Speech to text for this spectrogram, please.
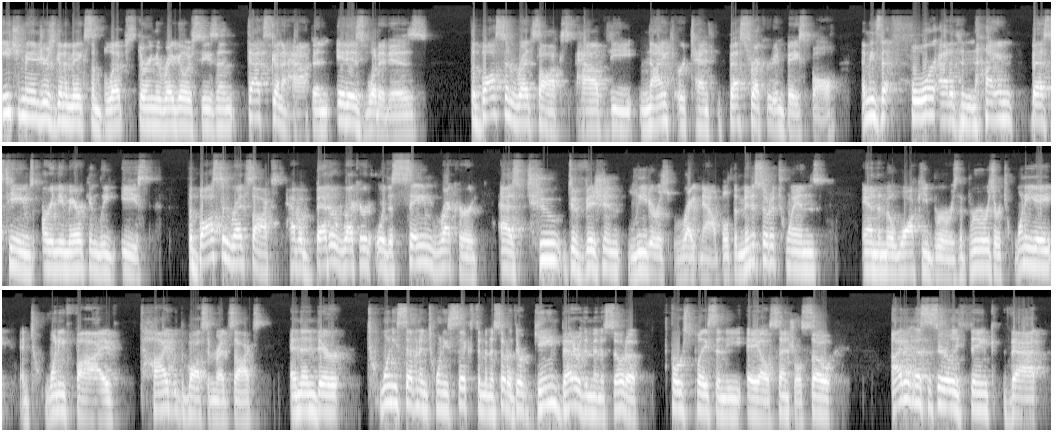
each manager is going to make some blips during the regular season. That's going to happen. It is what it is. The Boston Red Sox have the ninth or 10th best record in baseball. That means that four out of the nine best teams are in the American League East. The Boston Red Sox have a better record or the same record as two division leaders right now, both the Minnesota Twins and the Milwaukee Brewers. The Brewers are 28 and 25, tied with the Boston Red Sox and then they're 27 and 26 to Minnesota. They're game better than Minnesota, first place in the AL Central. So I don't necessarily think that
